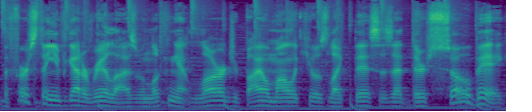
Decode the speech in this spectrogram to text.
The first thing you've got to realize when looking at large biomolecules like this is that they're so big,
